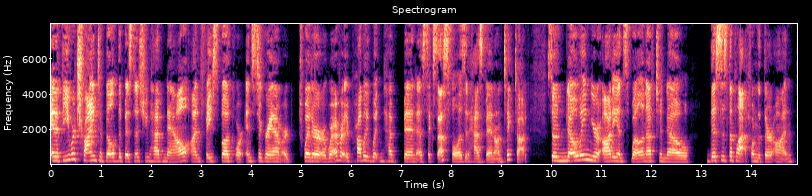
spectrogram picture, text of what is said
And if you were trying to build the business you have now on Facebook or Instagram or Twitter or wherever, it probably wouldn't have been as successful as it has been on TikTok. So knowing your audience well enough to know this is the platform that they're on.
